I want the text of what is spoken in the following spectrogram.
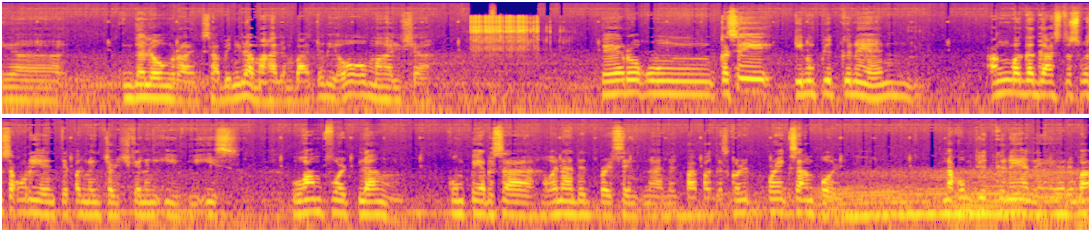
Uh, in the long run, sabi nila, mahal ang battery. Oo, mahal siya. Pero kung, kasi kinumpute ko na yan, ang magagastos mo sa kuryente pag nag-charge ka ng EV is one-fourth lang compare sa 100% na nagpapagas. For, example, na-compute ko na yan eh. Diba,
